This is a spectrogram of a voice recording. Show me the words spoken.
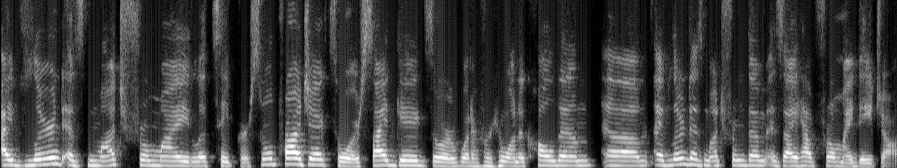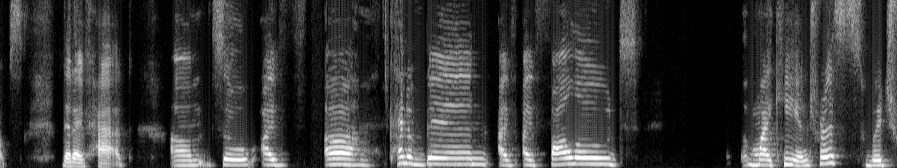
I've learned as much from my, let's say, personal projects or side gigs or whatever you want to call them. Um, I've learned as much from them as I have from my day jobs that I've had. Um, so I've uh, kind of been, I've, I've followed my key interests, which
